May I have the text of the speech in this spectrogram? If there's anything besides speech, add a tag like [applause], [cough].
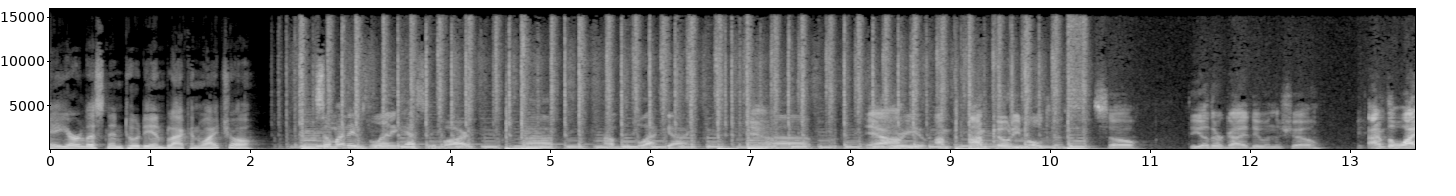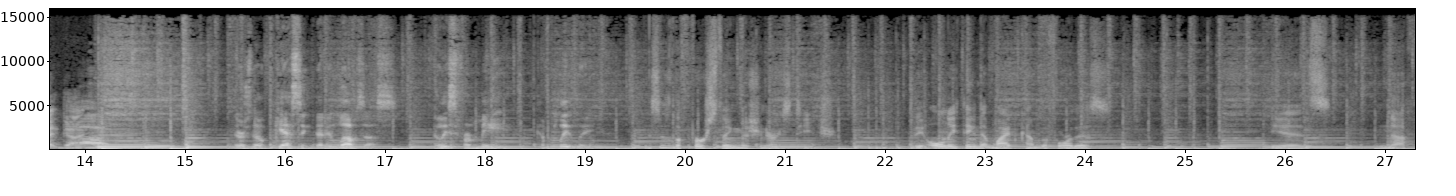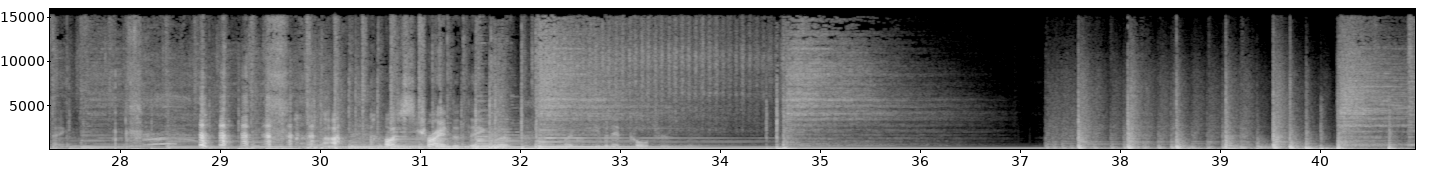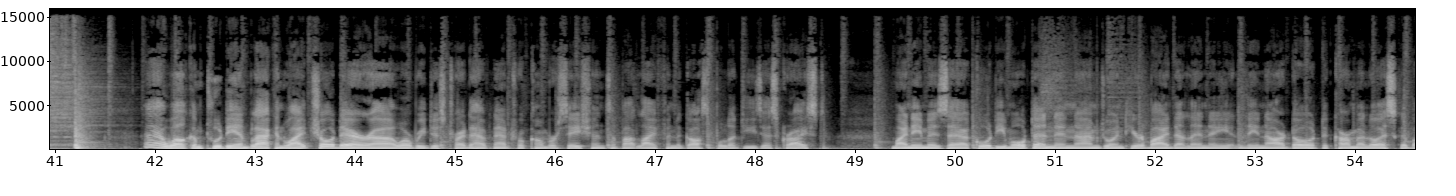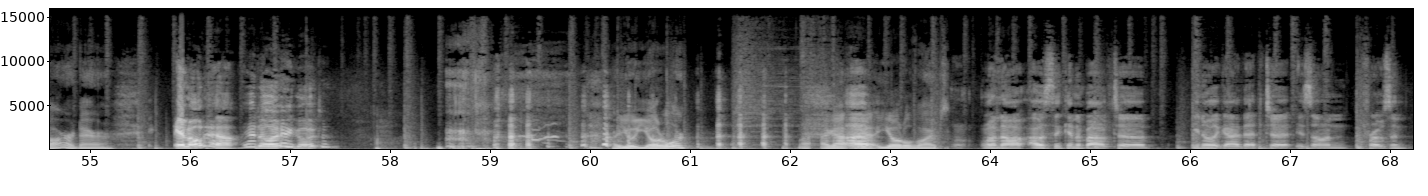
Hey, you're listening to the In Black and White show. So my name's Lenny Escobar. Uh, I'm the black guy. Yeah. Uh, yeah. who are you? I'm I'm Cody Moulton. So the other guy doing the show. I'm the white guy. uh, There's no guessing that he loves us. At least for me, completely. This is the first thing missionaries teach. The only thing that might come before this is nothing. [laughs] [laughs] I was trying to think, but like even in cultures. Uh, welcome to the In Black and White show, there, uh, where we just try to have natural conversations about life and the gospel of Jesus Christ. My name is uh, Cody Moulton, and I'm joined here by the Lenny Leonardo de Carmelo Escobar. There, Hello there. Hello, very good. [laughs] are you a yodeler? I got I got yodel vibes. Well, no, I was thinking about, uh, you know, the guy that uh, is on Frozen?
